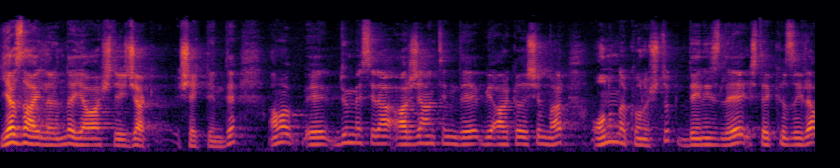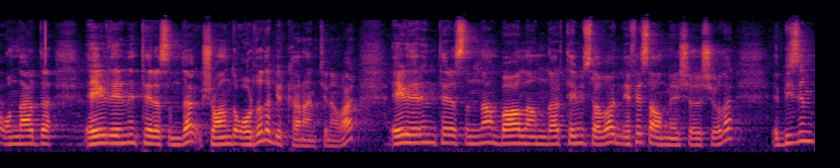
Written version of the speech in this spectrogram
Yaz aylarında yavaşlayacak şeklinde. Ama e, dün mesela Arjantin'de bir arkadaşım var. Onunla konuştuk. Deniz'le işte kızıyla. Onlar da evlerinin terasında şu anda orada da bir karantina var. Evlerinin terasından bağlandılar. Temiz hava, nefes almaya çalışıyorlar. E, bizim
